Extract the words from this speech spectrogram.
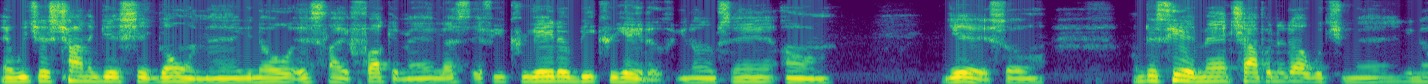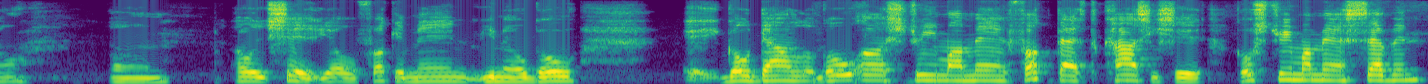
and we just trying to get shit going, man. You know, it's like fuck it, man. Let's if you creative, be creative. You know what I'm saying? Um, yeah. So I'm just here, man, chopping it up with you, man. You know, um, oh shit, yo, fuck it, man. You know, go. eh, Go download, go uh stream my man. Fuck that Tekashi shit. Go stream my man Seven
